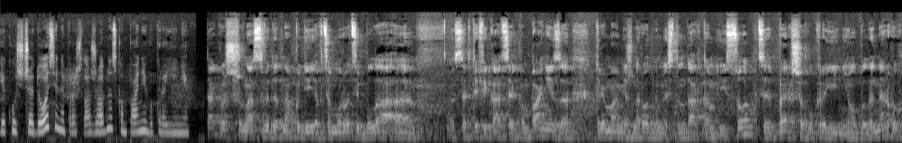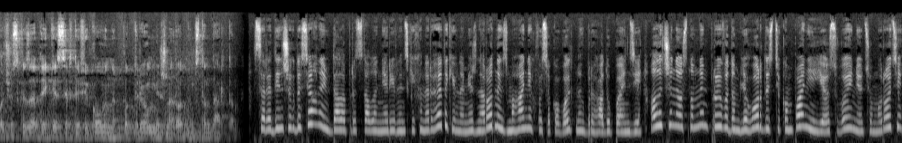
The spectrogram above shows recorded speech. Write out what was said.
яку ще досі не пройшла жодна з компаній в Україні. Також у нас видатна подія в цьому році була е, сертифікація компанії за трьома міжнародними стандартами ISO. Це перша в Україні обленерго, хочу сказати, яке сертифіковане по трьом міжнародним стандартам. Серед інших досягнень вдале представлення рівненських енергетиків на міжнародних змаганнях високовольтних бригад у пензі. Але чи не основним приводом для гордості компанії є освоєння у цьому році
